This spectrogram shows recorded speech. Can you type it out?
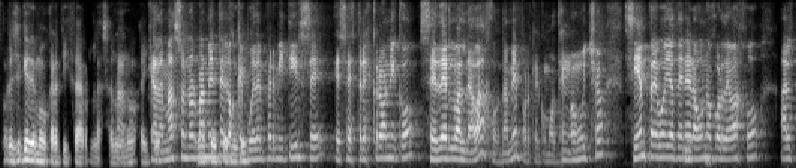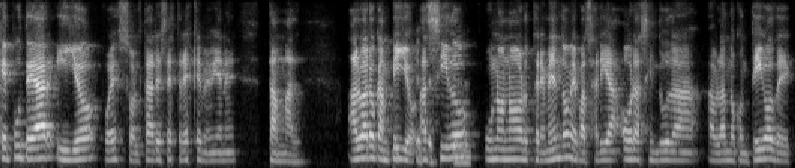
por eso hay que democratizar la salud. ¿no? que, además son normalmente los que pueden permitirse ese estrés crónico cederlo al de abajo también, porque como tengo mucho, siempre voy a tener a uno por debajo al que putear y yo pues soltar ese estrés que me viene tan mal. Álvaro Campillo, ha sido un honor tremendo. Me pasaría horas sin duda hablando contigo de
